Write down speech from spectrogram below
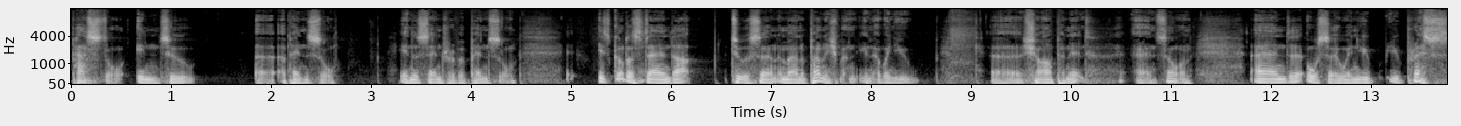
pastel into uh, a pencil, in the centre of a pencil, it's got to stand up to a certain amount of punishment. You know, when you uh, sharpen it and so on, and uh, also when you you press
